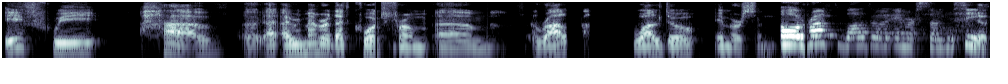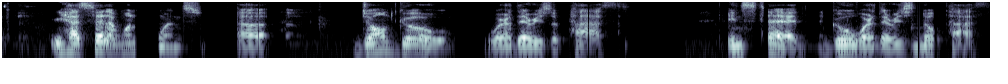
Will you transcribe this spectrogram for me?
if we have uh, I, I remember that quote from um, Ralph Waldo Emerson. Oh, Ralph Waldo Emerson. See. Yes. He had said at one point, uh, "Don't go where there is a path. Instead, go where there is no path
